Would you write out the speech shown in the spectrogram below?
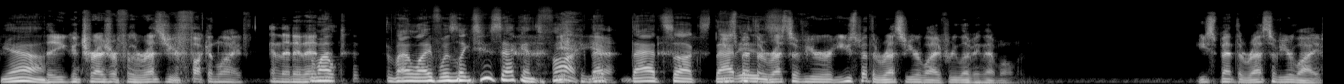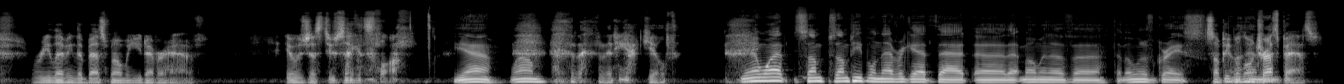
yeah. that you can treasure for the rest of your fucking life. And then it ended. My- My life was like two seconds. Fuck. Yeah. That that sucks. you That spent is the rest of your you spent the rest of your life reliving that moment. You spent the rest of your life reliving the best moment you'd ever have. It was just two seconds long. Yeah. Well, then he got killed. you know what? Some some people never get that uh that moment of uh that moment of grace. Some people Uh, don't and trespass.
